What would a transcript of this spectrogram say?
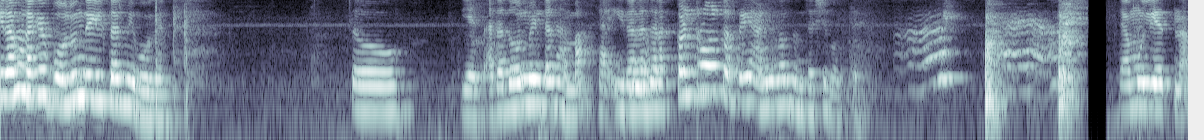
इरा मला काही बोलून देईल तर मी बोलेन. सो येस आता दोन मिनटं थांबा. ह्या इराला जरा कंट्रोल करते आणि मग तुमच्याशी बोलते. त्या मुली आहेत ना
